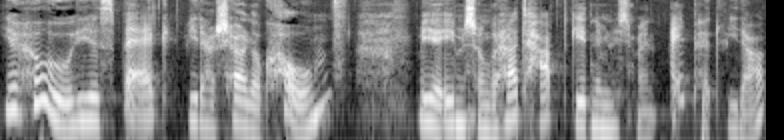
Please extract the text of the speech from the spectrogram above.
Juhu, he is back. Wieder Sherlock Holmes. Wie ihr eben schon gehört habt, geht nämlich mein iPad wieder.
